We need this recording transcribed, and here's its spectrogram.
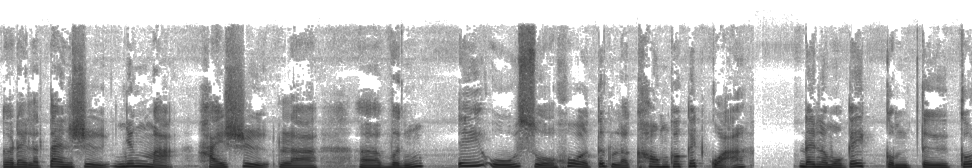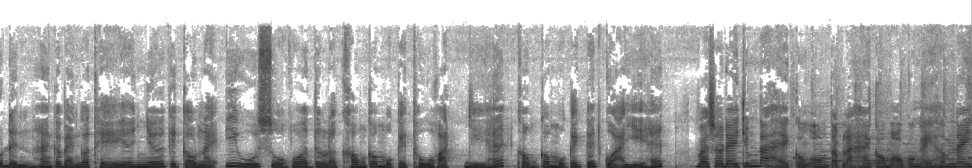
ở đây là tàn sự, nhưng mà hay sự là uh, vững, ý ủ sổ hô tức là không có kết quả. Đây là một cái cụm từ cố định. Hai các bạn có thể nhớ cái câu này. Ý ủ sổ hô tức là không có một cái thu hoạch gì hết không có một cái kết quả gì hết. Và sau đây chúng ta hãy cùng ôn tập lại hai câu mẫu của ngày hôm nay.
